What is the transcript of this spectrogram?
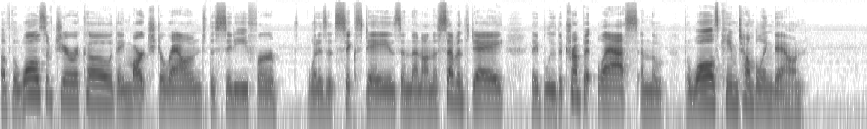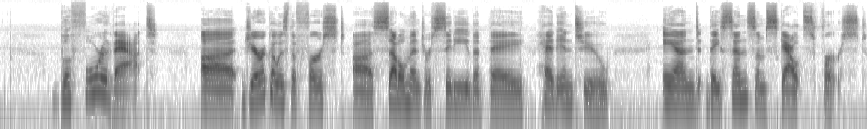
of the walls of Jericho. They marched around the city for, what is it, six days. And then on the seventh day, they blew the trumpet blasts and the, the walls came tumbling down. Before that, uh, Jericho is the first uh, settlement or city that they head into, and they send some scouts first.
